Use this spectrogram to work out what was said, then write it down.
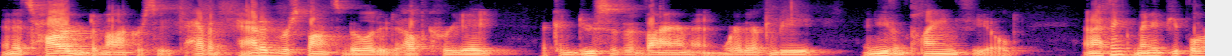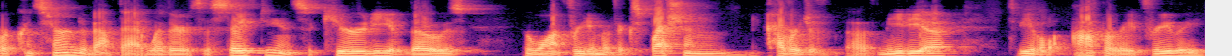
And it's hard in democracy to have an added responsibility to help create a conducive environment where there can be an even playing field. And I think many people are concerned about that, whether it's the safety and security of those who want freedom of expression, coverage of, of media, to be able to operate freely,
